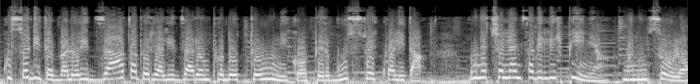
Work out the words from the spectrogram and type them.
custodita e valorizzata per realizzare un prodotto unico per gusto e qualità. Un'eccellenza dell'Irpinia, ma non solo,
